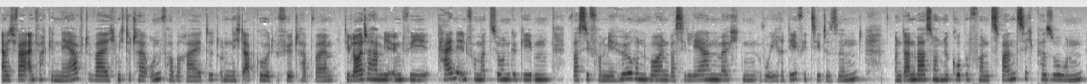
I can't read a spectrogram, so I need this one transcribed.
Aber ich war einfach genervt, weil ich mich total unvorbereitet und nicht abgeholt gefühlt habe, weil die Leute haben mir irgendwie keine Informationen gegeben, was sie von mir hören wollen, was sie lernen möchten, wo ihre Defizite sind. Und dann war es noch eine Gruppe von 20 Personen,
